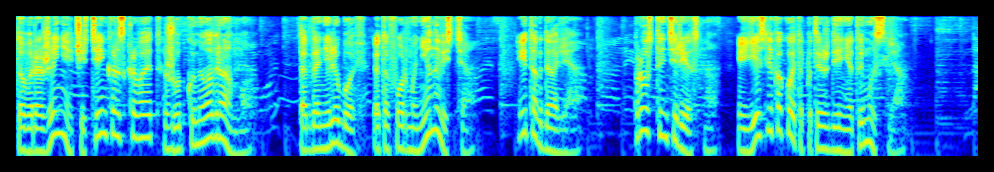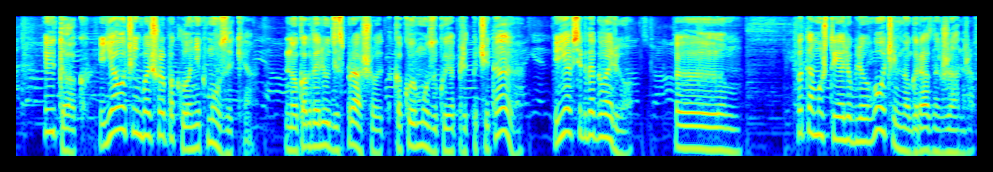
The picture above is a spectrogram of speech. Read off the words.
то выражение частенько раскрывает жуткую мелодраму. Тогда не любовь – это форма ненависти? И так далее. Просто интересно, есть ли какое-то подтверждение этой мысли? Итак, я очень большой поклонник музыки. Но когда люди спрашивают, какую музыку я предпочитаю, я всегда говорю, эм, потому что я люблю очень много разных жанров.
